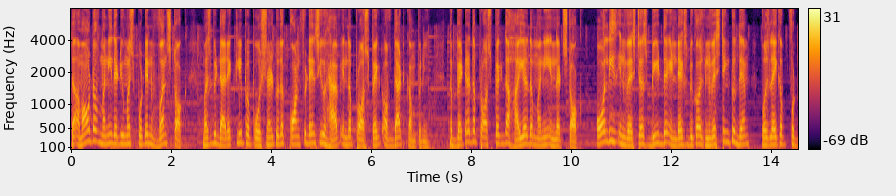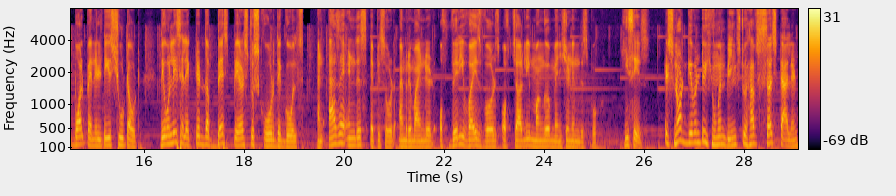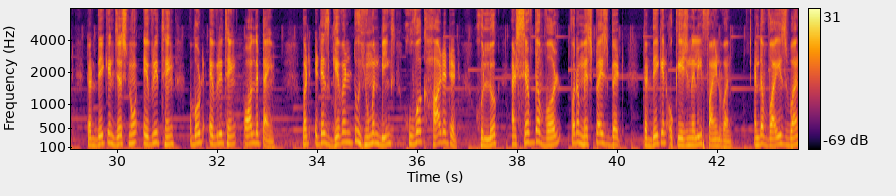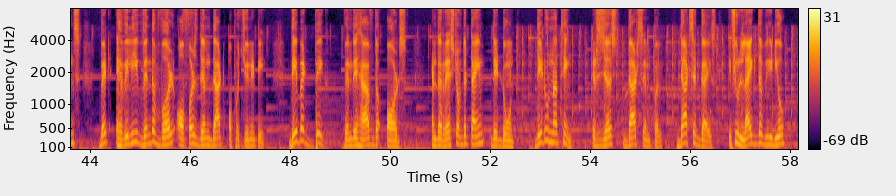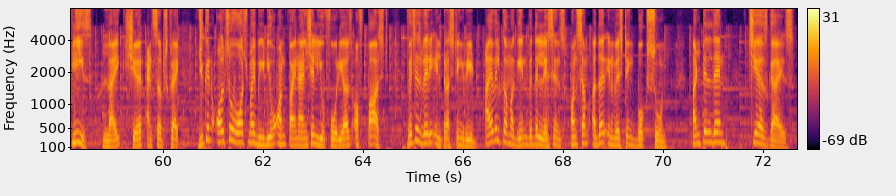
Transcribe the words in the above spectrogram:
The amount of money that you must put in one stock must be directly proportional to the confidence you have in the prospect of that company. The better the prospect, the higher the money in that stock. All these investors beat the index because investing to them was like a football penalties shootout. They only selected the best players to score their goals. And as I end this episode, I'm reminded of very wise words of Charlie Munger mentioned in this book. He says, It's not given to human beings to have such talent that they can just know everything about everything all the time. But it is given to human beings who work hard at it, who look and sift the world for a mispriced bet that they can occasionally find one. And the wise ones bet heavily when the world offers them that opportunity. They bet big when they have the odds, and the rest of the time they don't. They do nothing. It's just that simple. That's it, guys. If you like the video, please like, share, and subscribe. You can also watch my video on financial euphorias of past which is very interesting read. I will come again with the lessons on some other investing books soon. Until then, cheers guys.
